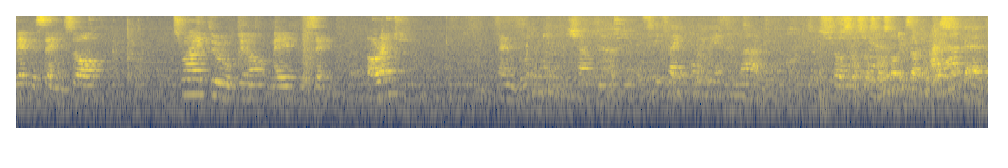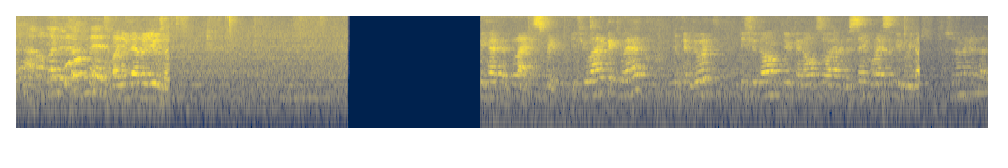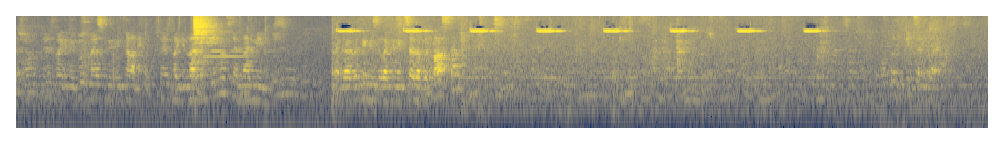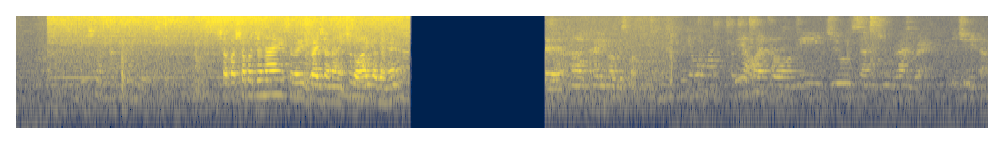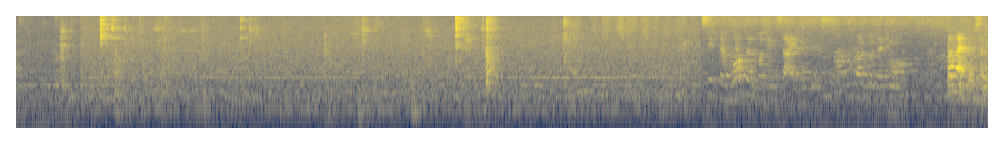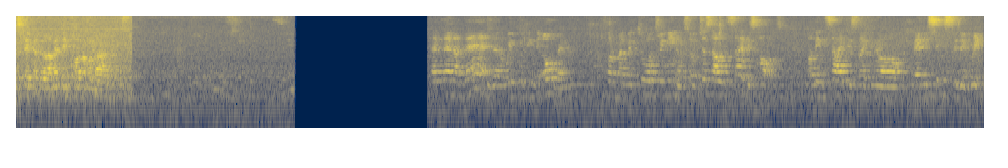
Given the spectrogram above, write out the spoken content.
make the same. So try to, you know, make the same. Orange and. So, so, so, so, so, exactly. I had that, yeah. It. But you never use it. We have a blank script. If you like it to add, you can do it. If you don't, you can also have the same recipe without. There's like a good lesson in Italian. There's like 11 minutes and 9 minutes. And everything is like an inside of the pasta. Shaba shaba janai, so there is dry janai. Eh? How, how do you know this one? Io ho letto ni giù san giù gran gran, di Giulietta. See, the water goes inside and it's not good anymore. Metto questa bistecca, devo la metto in forno con l'acqua. And then at the end, uh, we put in the oven for maybe two or three minutes. So just outside is hot, but inside is like, you know, maybe 60 degree.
